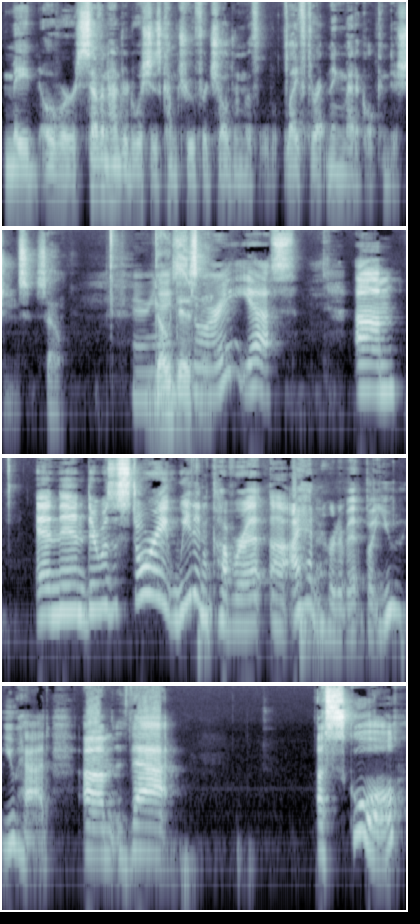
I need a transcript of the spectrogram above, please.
made over 700 wishes come true for children with life-threatening medical conditions. So Very Go nice Disney. story. Yes. Um, and then there was a story we didn't cover it. Uh, I hadn't heard of it, but you you had um, that a school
